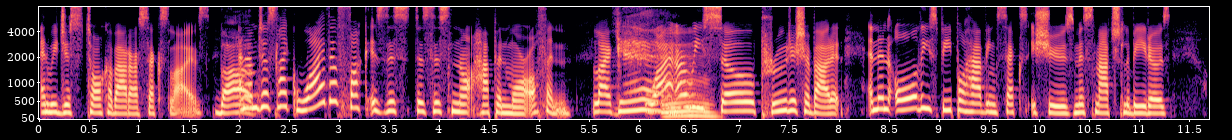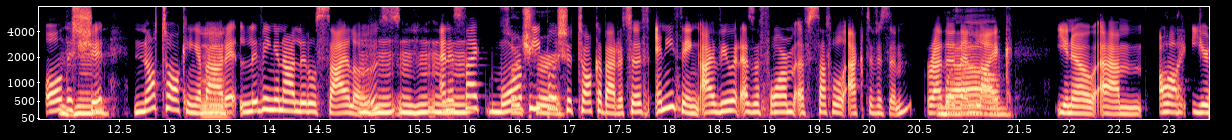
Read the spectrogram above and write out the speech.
and we just talk about our sex lives. Love. And I'm just like, why the fuck is this does this not happen more often? Like Yeah. why are we mm. so prudish about it? And then all these people having sex issues, mismatched libidos, all this Mm-hmm. shit, not talking about it, living in our little silos. and it's like more Mm-hmm, So people true. should talk about it. So if anything, I view it as a form of subtle activism rather than like, you know, um, oh, you're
